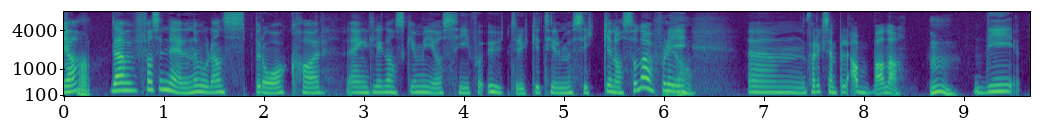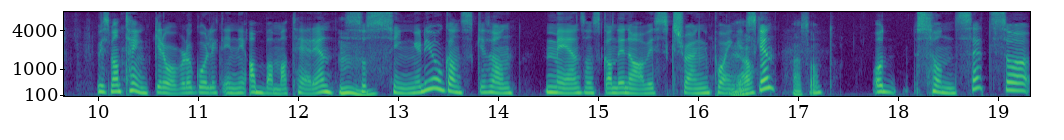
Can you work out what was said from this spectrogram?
Ja, Men- det er fascinerende hvordan språk har egentlig ganske mye å si for uttrykket til musikken også, da. Fordi Ja. um, for eksempel ABBA, da. Mm. De, hvis man tenker over det og går litt inn i ABBA-materien, Mm. så synger de jo ganske sånn med en sånn skandinavisk slang på engelsken. Ja, Det er sant. Og sånn sett så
